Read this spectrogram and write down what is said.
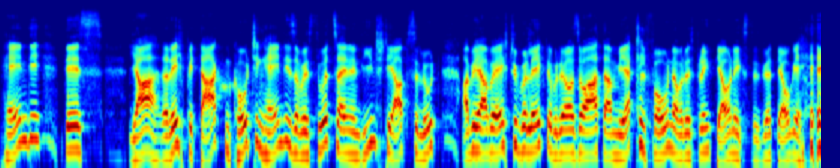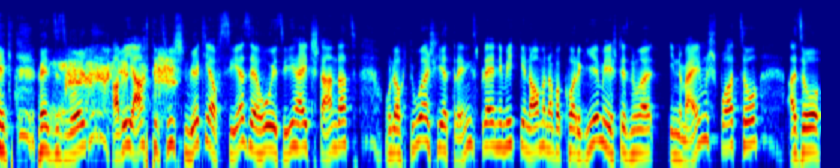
Handy des ja, recht betagten Coaching-Handys, aber es tut seinen Dienst hier absolut. Aber ich habe echt überlegt, ob da so eine Art Merkel-Phone, aber das bringt ja auch nichts. Das wird ja auch gehackt, wenn sie es wollen. Aber ich achte inzwischen wirklich auf sehr, sehr hohe Sicherheitsstandards. Und auch du hast hier Trainingspläne mitgenommen, aber korrigiere mich, ist das nur in meinem Sport so? Also,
